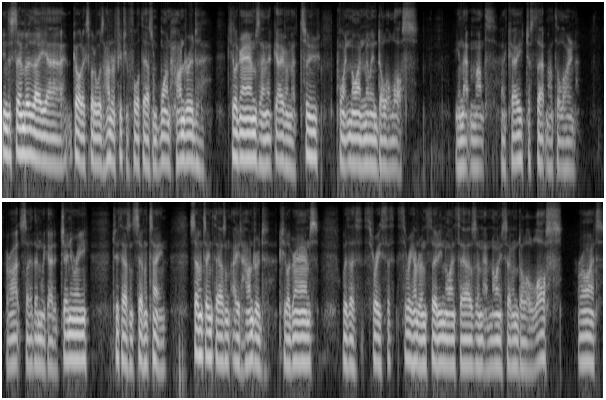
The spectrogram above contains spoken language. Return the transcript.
in December, they uh, gold exporter was 154,100 kilograms, and it gave them a 2.9 million dollar loss in that month. Okay, just that month alone. All right, so then we go to January 2017, 17,800 kilograms with a three $339,097 loss, right?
